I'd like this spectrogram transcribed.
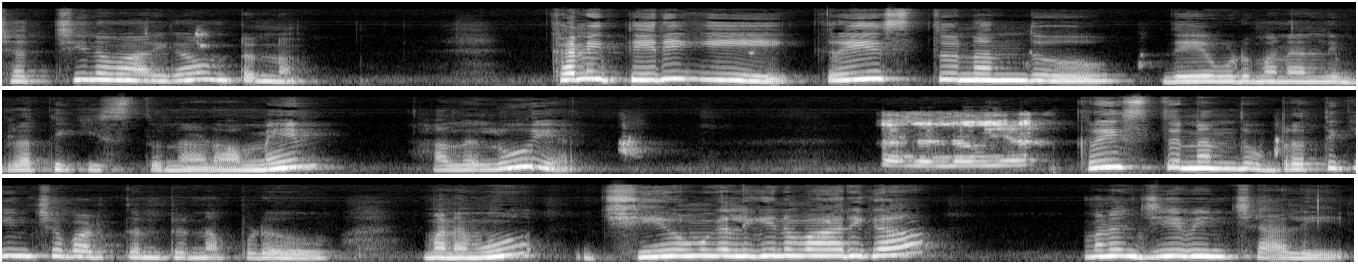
చచ్చిన వారిగా ఉంటున్నాం. కానీ తిరిగి క్రీస్తునందు దేవుడు మనల్ని బ్రతికిస్తున్నాడు. అమేన్ హల్లెలూయా. హల్లెలూయా. క్రీస్తునందు బ్రతికించబడుతుంటున్నప్పుడు మనము జీవము కలిగిన వారిగా మనం జీవించాలి.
